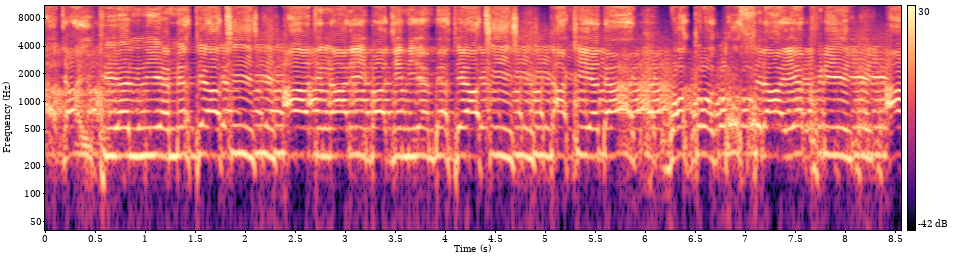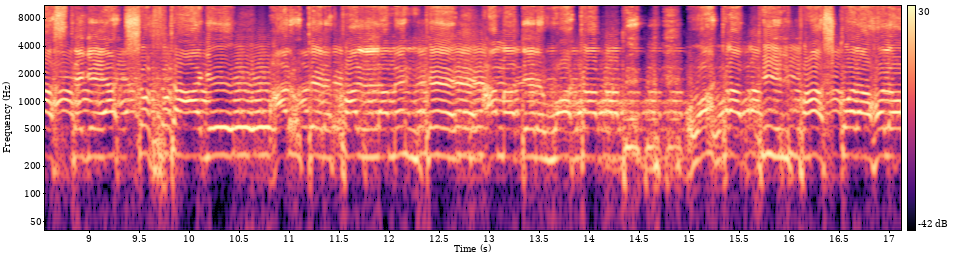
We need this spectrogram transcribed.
আজ আইপিএল নিয়ে মেতে আছিস, আজ নারীবাজি নিয়ে মেতে আছিস, তাকিয়ে দেখ গত দোসরা এপ্রিল, আজ থেকে এক সপ্তাহ আগে ভারতের পার্লামেন্টে আমাদের ওয়াকা ওয়াকা বিল পাস করা হলো।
